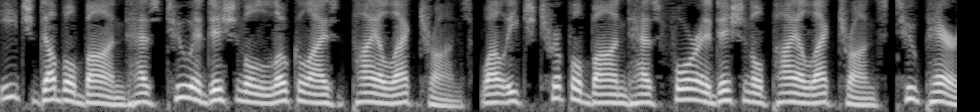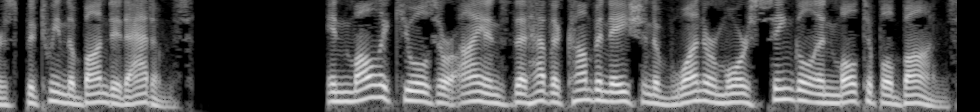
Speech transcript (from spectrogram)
Each double bond has two additional localized pi electrons, while each triple bond has four additional pi electrons two pairs between the bonded atoms. In molecules or ions that have a combination of one or more single and multiple bonds,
